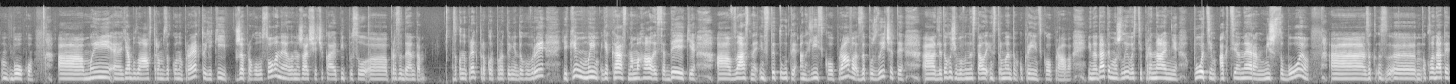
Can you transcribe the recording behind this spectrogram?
боку, ми, е, я була автором законопроекту, який вже проголосований, але, на жаль, ще чекає підпису е, президента Законопроект про корпоративні договори, яким ми якраз намагалися деякі а, власне інститути англійського права запозичити а, для того, щоб вони стали інструментом українського права і надати можливості, принаймні потім акціонерам між собою а, з- е, укладати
